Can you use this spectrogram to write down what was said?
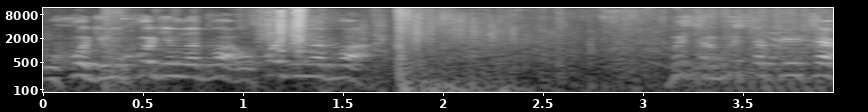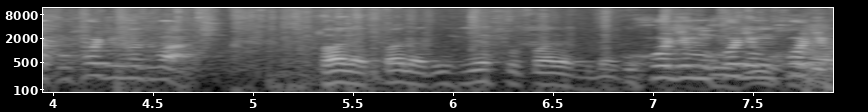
Уходим, уходим на два, уходим на два. Быстро, быстро перетяг, уходим на два. Палят, палят, их ешку палят. ребята. Уходим, уходим, уходим.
